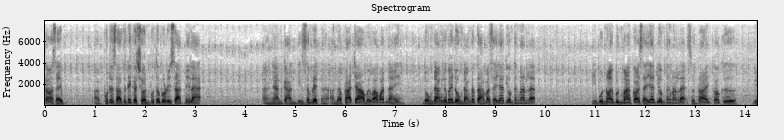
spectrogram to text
ต้องอาศัย พุทธศาสนิกชน พุทธบริษัทนี่แหละ งานการจึงสำเร็จนะอันว่าพระเจ้าไม่ว่าวัดไหน โด่งดังหรือไม่โด่งดังก็ตามอาศัยญาติโยมทั้งนั้นแหละมีบุญน้อยบุญมากก็อาศัยญาติโยมทั้งนั้นแหละส่วนร้ายก็คือมี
